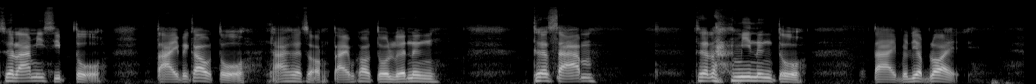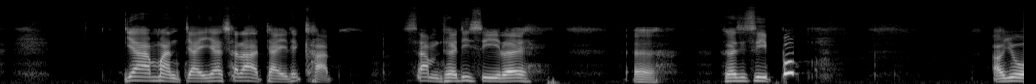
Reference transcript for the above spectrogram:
เสื้อลามีสิบตัวตายไปเก้าตัวท่าเทื่อสองตายไปเก้าตัวเหลือหนึ่ง เธอสามเธอละมีหนึ่งตัว ตายไปเรียบร้อยยามั่นใจยาชะล่าใจได้ขาด ซ้ำเธอที่สี่เลย เออเธอที่สี่ปุ๊บ เอาอยู่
